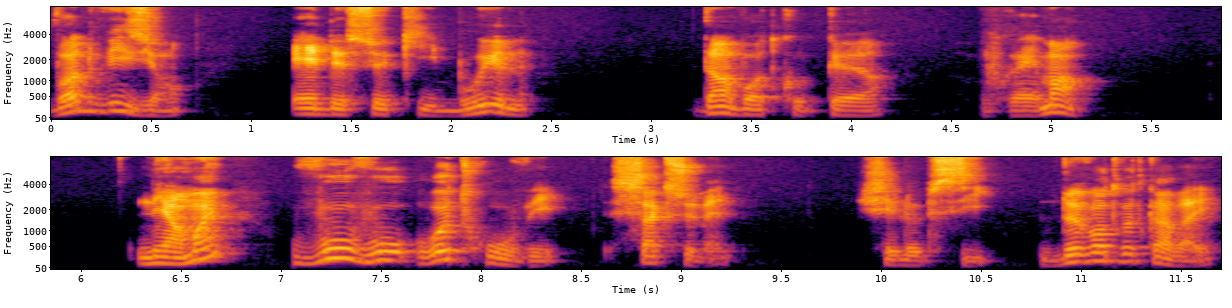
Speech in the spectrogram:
votre vision et de ce qui brûle dans votre cœur vraiment. Néanmoins, vous vous retrouvez chaque semaine chez le psy de votre travail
